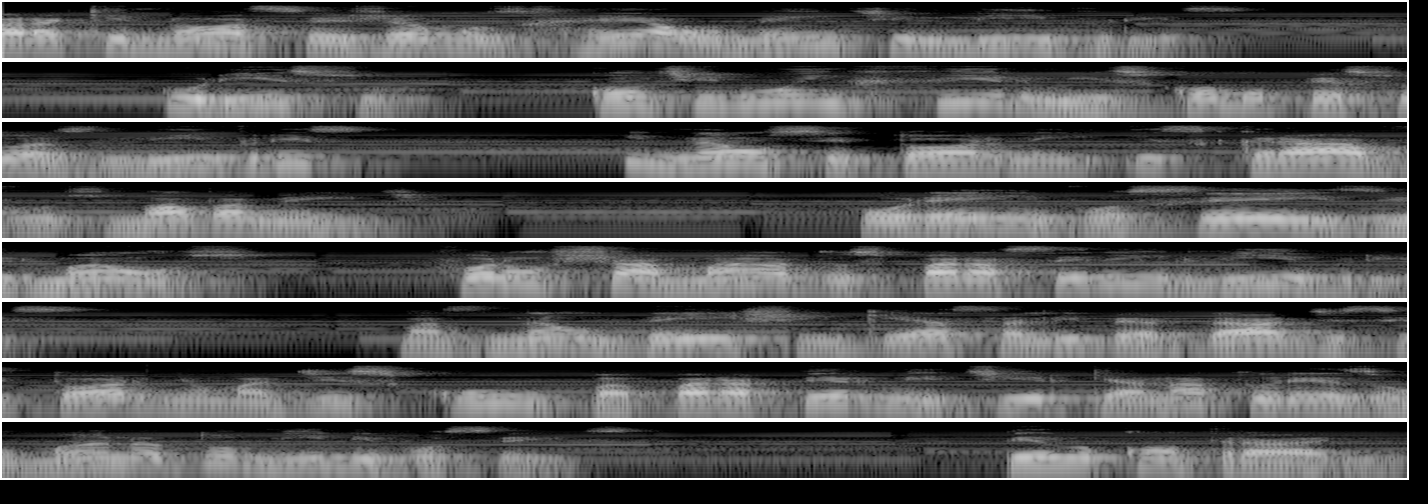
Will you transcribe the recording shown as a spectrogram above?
para que nós sejamos realmente livres. Por isso, continuem firmes como pessoas livres e não se tornem escravos novamente. Porém, vocês, irmãos, foram chamados para serem livres, mas não deixem que essa liberdade se torne uma desculpa para permitir que a natureza humana domine vocês. Pelo contrário,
